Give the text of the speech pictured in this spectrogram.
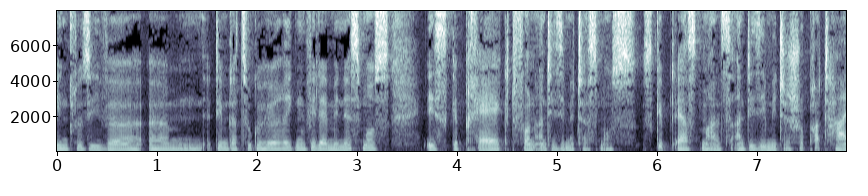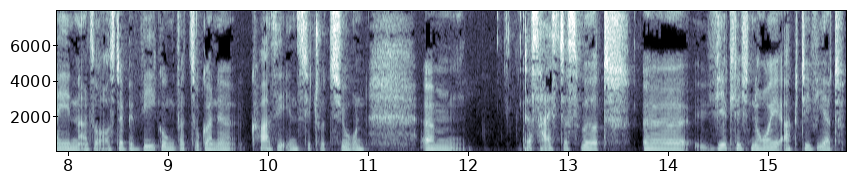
inklusive ähm, dem dazugehörigen Wilhelminismus ist geprägt von Antisemitismus. Es gibt erstmals antisemitische Parteien, also aus der Bewegung wird sogar eine quasi Institution. Ähm, das heißt, es wird äh, wirklich neu aktiviert.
